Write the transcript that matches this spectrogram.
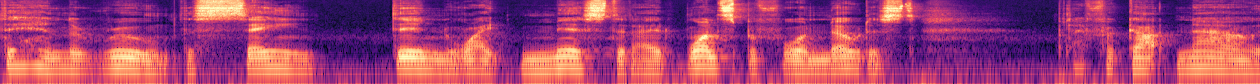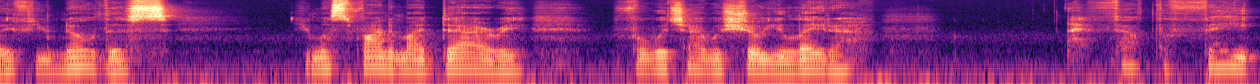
There in the room, the same thin white mist that I had once before noticed, but I forgot now, if you know this, you must find in my diary, for which I will show you later. I felt the vague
